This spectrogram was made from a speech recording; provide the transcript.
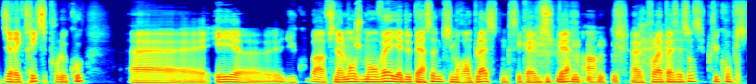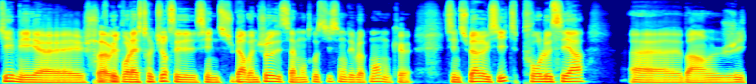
directrice pour le coup. Euh, et du coup, ben, finalement, je m'en vais. Il y a deux personnes qui me remplacent, donc c'est quand même super. Hein. pour la passation, c'est plus compliqué, mais je trouve que pour la structure, c'est une super bonne chose et ça montre aussi son développement. Donc, c'est une super réussite. Pour le CA, euh, ben, j'ai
